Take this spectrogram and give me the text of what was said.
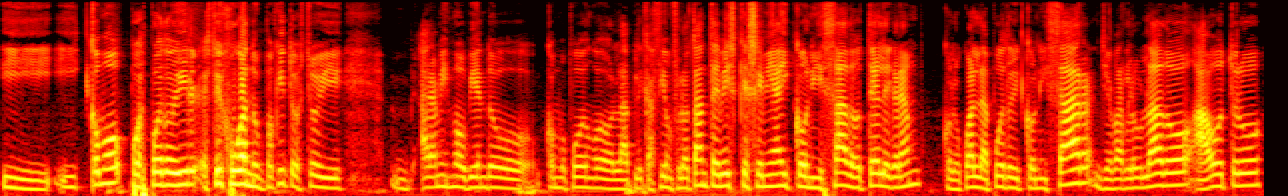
Y, y cómo pues puedo ir, estoy jugando un poquito, estoy ahora mismo viendo cómo pongo la aplicación flotante, veis que se me ha iconizado Telegram, con lo cual la puedo iconizar, llevarlo a un lado, a otro,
